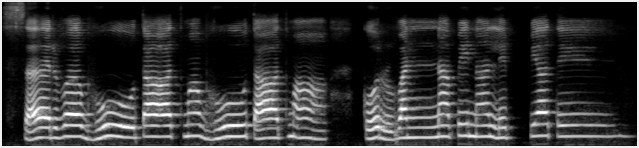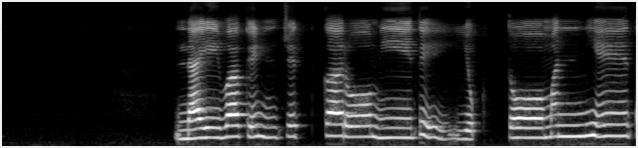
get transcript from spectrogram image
सर्वभूतात्मभूतात्मा कुर्वन्नपि न लिप्यते नैव किञ्चित् करोमीति युक्तो मन्येत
